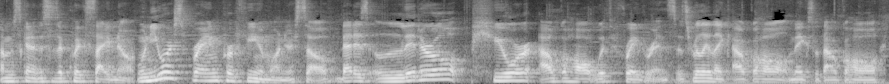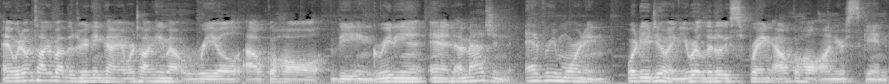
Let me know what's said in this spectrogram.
I'm just gonna, this is a quick side note. When you are spraying perfume on yourself, that is literal pure alcohol with fragrance. It's really like alcohol mixed with alcohol. And we don't talk about the drinking kind, we're talking about real alcohol, the ingredient. And imagine every morning what are you doing? You are literally spraying alcohol on your skin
